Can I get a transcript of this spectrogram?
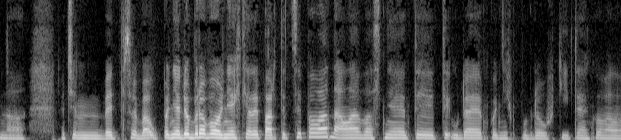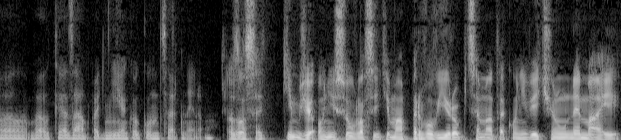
na, na čem by třeba úplně dobrovolně chtěli participovat, ale vlastně ty, ty údaje po nich budou chtít jako vel, vel, velké západní jako koncerny. No. A zase tím, že oni jsou vlastně těma prvovýrobcema, tak oni většinou nemají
